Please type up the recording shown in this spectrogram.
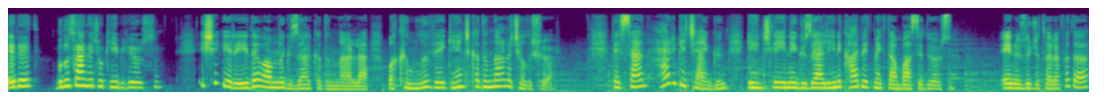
Evet, bunu sen de çok iyi biliyorsun. İşi gereği devamlı güzel kadınlarla, bakımlı ve genç kadınlarla çalışıyor. Ve sen her geçen gün gençliğini, güzelliğini kaybetmekten bahsediyorsun. En üzücü tarafı da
